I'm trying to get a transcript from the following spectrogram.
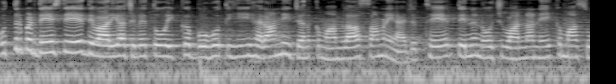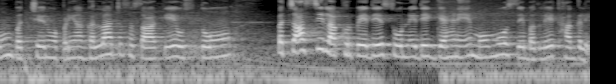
ਉੱਤਰ ਪ੍ਰਦੇਸ਼ ਦੇ ਦਿਵਾਰੀਆ ਜ਼ਿਲ੍ਹੇ ਤੋਂ ਇੱਕ ਬਹੁਤ ਹੀ ਹੈਰਾਨੀਜਨਕ ਮਾਮਲਾ ਸਾਹਮਣੇ ਆਇਆ, ਜਿੱਥੇ ਤਿੰਨ ਨੌਜਵਾਨਾਂ ਨੇ ਇੱਕ ਮਾਸੂਮ ਬੱਚੇ ਨੂੰ ਆਪਣੀਆਂ ਗੱਲਾਂ 'ਚ ਫਸਾ ਕੇ ਉਸ ਤੋਂ 85 ਲੱਖ ਰੁਪਏ ਦੇ ਸੋਨੇ ਦੇ ਗਹਿਣੇ ਮੋਮੋਸ ਦੇ ਬਦਲੇ ਠੱਗ ਲਏ।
